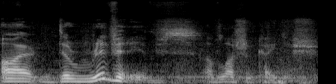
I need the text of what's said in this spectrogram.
are derivatives of Lashon Kodesh.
